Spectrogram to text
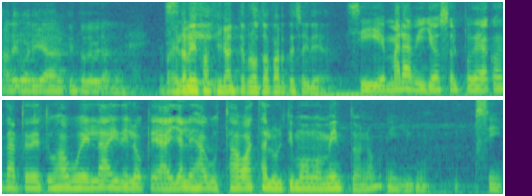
alegoría al tinto de verano. Me parece también fascinante por otra parte esa idea. Sí, es maravilloso el poder acordarte de tus abuelas y de lo que a ellas les ha gustado hasta el último momento, ¿no? Y sí.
